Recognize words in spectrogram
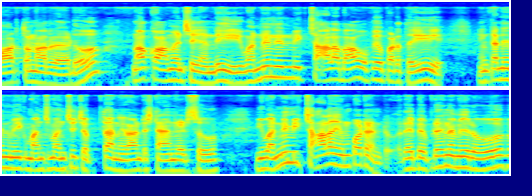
వాడుతున్నారు గాడు నాకు కామెంట్ చేయండి. ఇవన్నీ నేను మీకు చాలా బాగా ఉపయోగపడతాయి. ఇంకా నేను మీకు మంచి మంచి చెప్తాను ఇలాంటి స్టాండర్డ్స్. ఇవన్నీ మీకు చాలా ఇంపార్టెంట్. రేపు ఎప్పుడైనా మీరు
